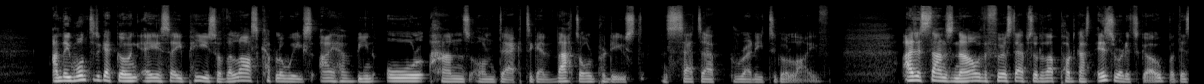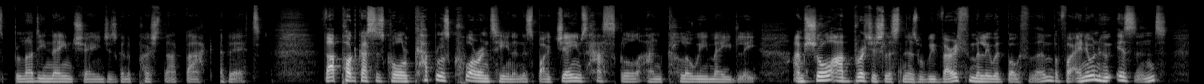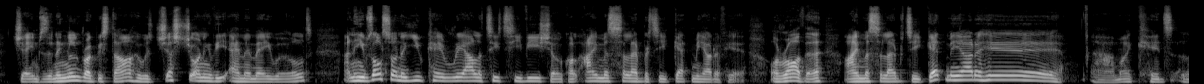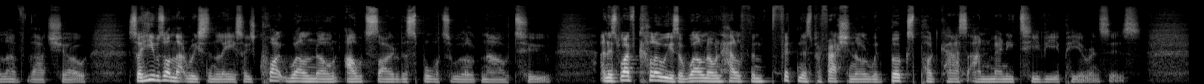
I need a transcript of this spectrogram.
and they wanted to get going ASAP. So, for the last couple of weeks, I have been all hands on deck to get that all produced and set up, ready to go live. As it stands now, the first episode of that podcast is ready to go, but this bloody name change is going to push that back a bit. That podcast is called Couples Quarantine and it's by James Haskell and Chloe Madeley. I'm sure our British listeners will be very familiar with both of them, but for anyone who isn't, James is an England rugby star who was just joining the MMA world, and he was also on a UK reality TV show called I'm a Celebrity, Get Me Out of Here. Or rather, I'm a Celebrity, Get Me Out of Here. Ah, my kids love that show. So he was on that recently, so he's quite well known outside of the sports world now, too. And his wife Chloe is a well known health and fitness professional with books, podcasts, and many TV appearances.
